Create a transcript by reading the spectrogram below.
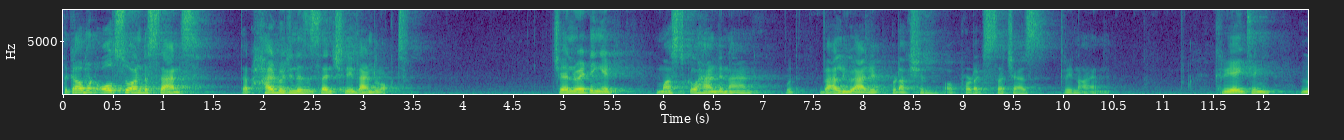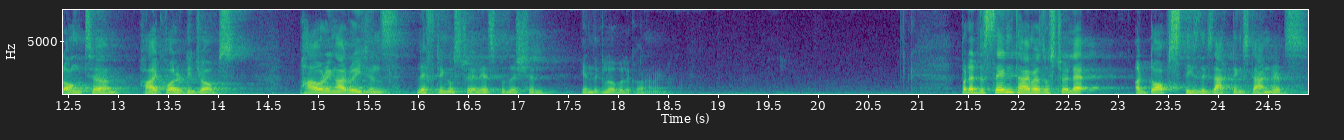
The government also understands that hydrogen is essentially landlocked. Generating it must go hand in hand with value-added production of products such as green iron, creating long-term, high-quality jobs, powering our regions, lifting Australia's position in the global economy. But at the same time as Australia adopts these exacting standards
